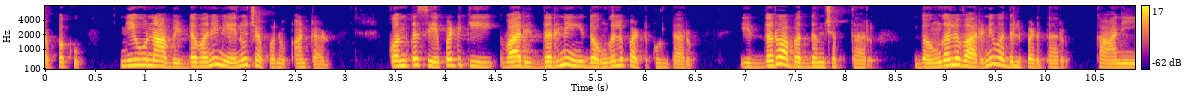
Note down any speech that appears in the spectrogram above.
చెప్పకు. నీవు నా బిడ్డవని నేను చెప్పను అంటాడు. కొంతసేపటికి వారిద్దరిని దొంగలు పట్టుకుంటారు. ఇద్దరూ అబద్ధం చెప్తారు. దొంగలు వారిని వదిలిపెడతారు. కానీ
